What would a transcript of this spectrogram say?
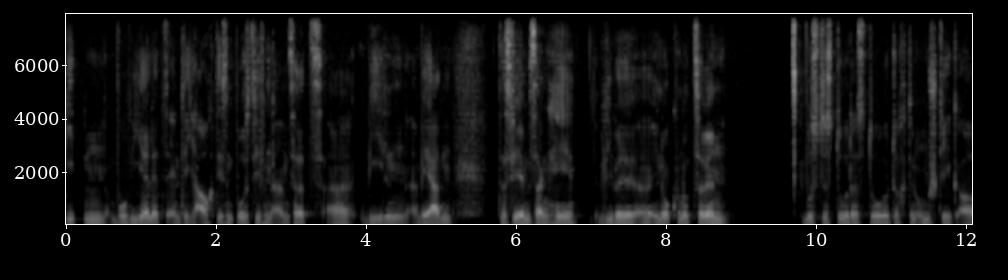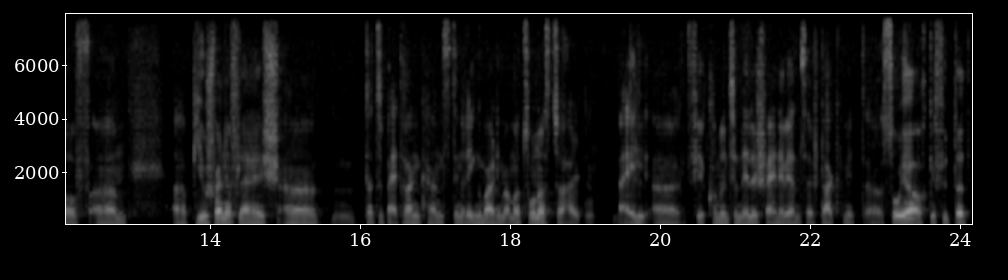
bieten, wo wir letztendlich auch diesen positiven Ansatz äh, wählen werden, dass wir eben sagen, hey, liebe Inoko-Nutzerin, wusstest du, dass du durch den Umstieg auf ähm, äh, Bioschweinefleisch äh, dazu beitragen kannst, den Regenwald im Amazonas zu erhalten? Weil äh, für konventionelle Schweine werden sehr stark mit äh, Soja auch gefüttert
